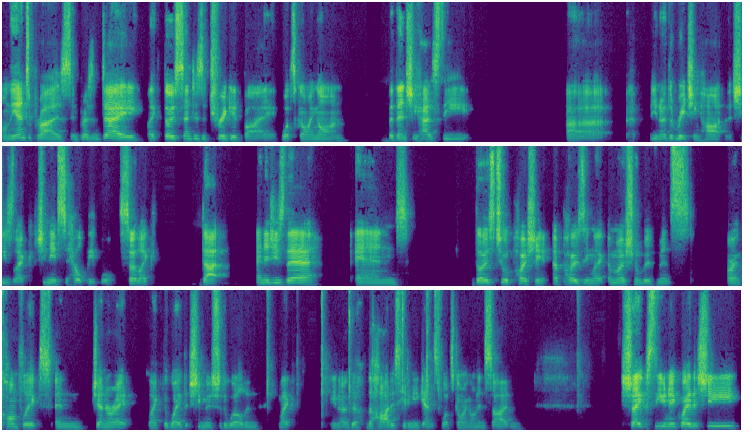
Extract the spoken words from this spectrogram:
on the enterprise in present day like those centers are triggered by what's going on. But then she has the uh you know the reaching heart that she's like she needs to help people. So like that energy's there and those two opposing opposing like emotional movements are in conflict and generate like the way that she moves through the world and like you know the, the heart is hitting against what's going on inside and shapes the unique way that she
